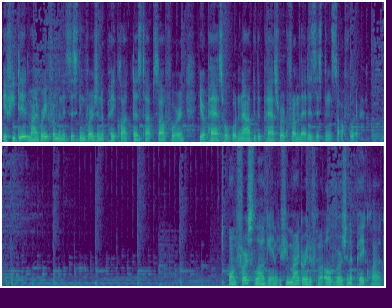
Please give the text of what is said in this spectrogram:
if you did migrate from an existing version of PayClock desktop software, your password will now be the password from that existing software. On first login, if you migrated from an old version of PayClock,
